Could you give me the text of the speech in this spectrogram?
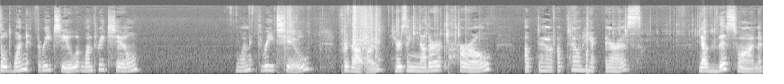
sold 132, 132, 132 for that one. Here's another pearl, up down, uptown heiress. Now this one,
